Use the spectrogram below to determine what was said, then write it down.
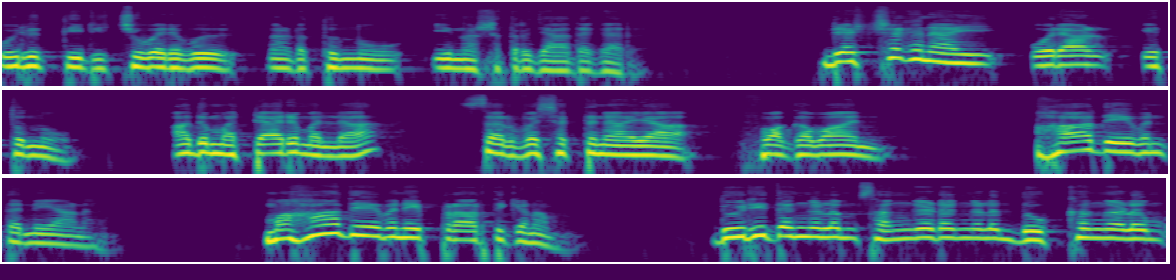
ഒരു തിരിച്ചുവരവ് നടത്തുന്നു ഈ നക്ഷത്രജാതകർ. രക്ഷകനായി ഒരാൾ എത്തുന്നു. അത് മറ്റാരുമല്ല സർവശക്തനായ ഭഗവാൻ മഹാദേവൻ തന്നെയാണ്. മഹാദേവനെ പ്രാർത്ഥിക്കണം. ദുരിതങ്ങളും സങ്കടങ്ങളും ദുഃഖങ്ങളും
